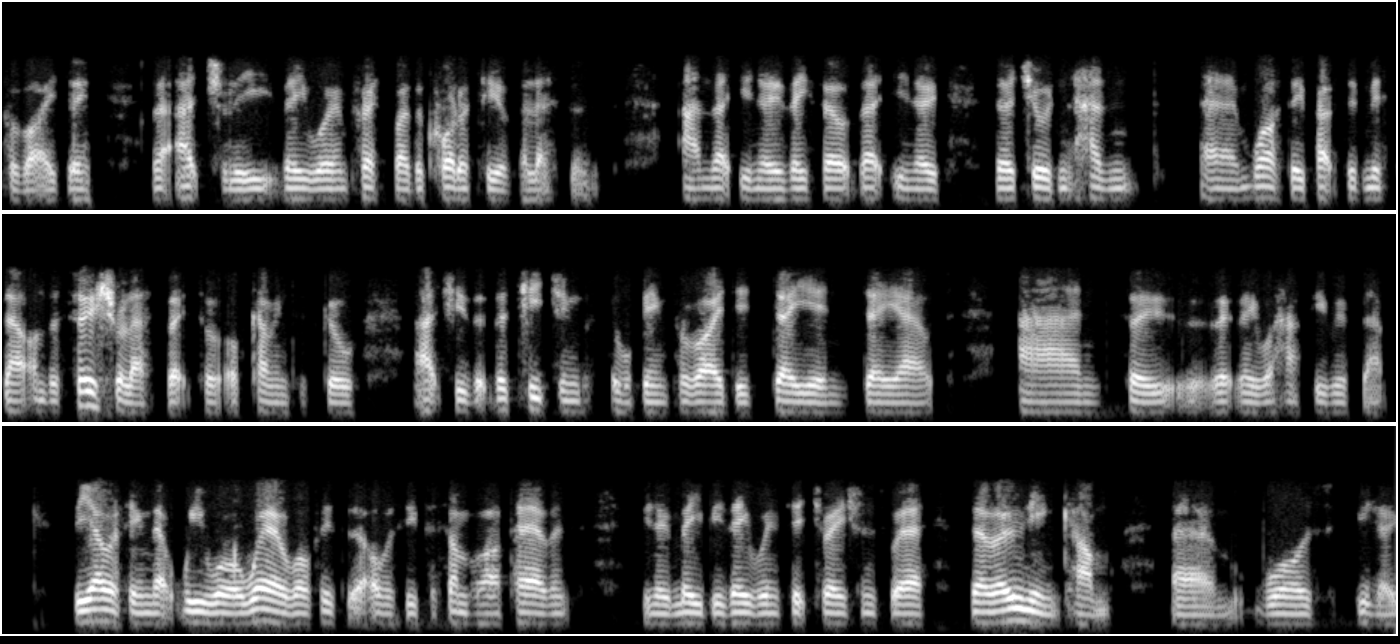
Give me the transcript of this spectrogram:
providing that actually they were impressed by the quality of the lessons and that, you know, they felt that, you know, their children hadn't, um, whilst they perhaps had missed out on the social aspect of, of coming to school, actually that the teaching was still being provided day in, day out. And so they were happy with that. The other thing that we were aware of is that obviously for some of our parents, you know, maybe they were in situations where their own income um, was, you know,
